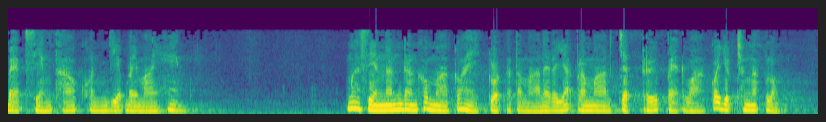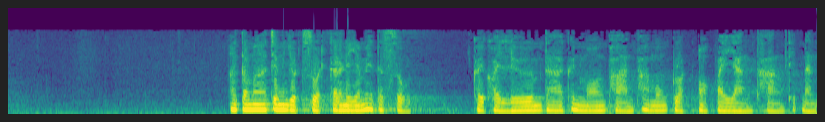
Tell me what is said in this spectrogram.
แบบเสียงเท้าคนเหยียบใบไม้แห้ง เมื่อเสียงนั้นดังเข้ามาใกล้กรดอัตมาในระยะประมาณเจ็ดหรือแปดวา ก็หยุดชะงักลง อัตมาจึงหยุดสวดกรณียเมตสูตร ค่อยๆลืมตาขึ้นมองผ่านผ้ามงกลดออกไปยังทางทิศนั้น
